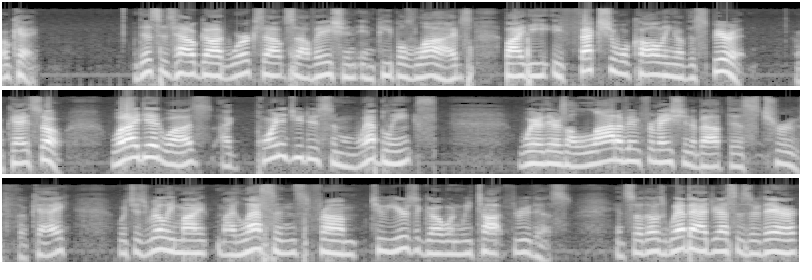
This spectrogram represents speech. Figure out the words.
Okay. This is how God works out salvation in people's lives by the effectual calling of the Spirit. Okay, so what I did was I pointed you to some web links where there's a lot of information about this truth, okay? Which is really my, my lessons from two years ago when we taught through this. And so those web addresses are there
